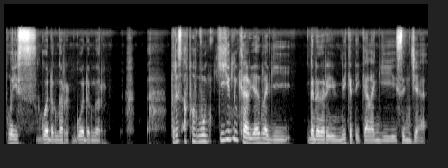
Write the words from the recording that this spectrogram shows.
Please gue denger gue denger. Terus apa mungkin kalian lagi ngedengerin ini ketika lagi senja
